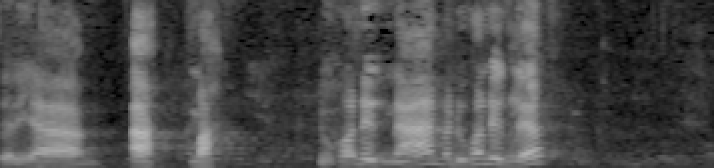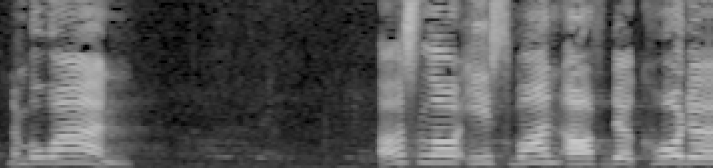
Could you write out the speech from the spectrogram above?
เสร็จยังอะ มา ดูข้อหนึ่งนะ มาดูข้อหนึ่งเลย number one Oslo is one of the colder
